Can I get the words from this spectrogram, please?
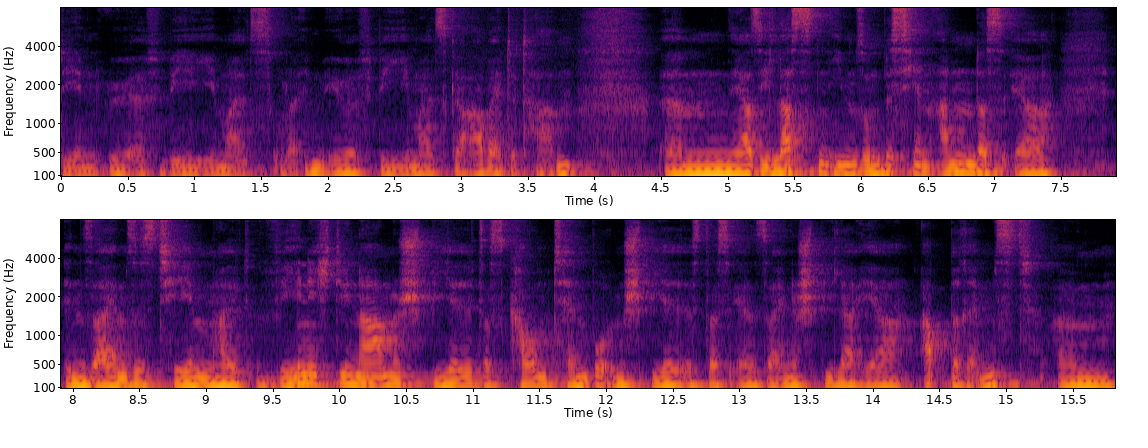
den ÖFB jemals oder im ÖFB jemals gearbeitet haben. Ähm, ja, sie lasten ihm so ein bisschen an, dass er in seinem System halt wenig dynamisch spielt, dass kaum Tempo im Spiel ist, dass er seine Spieler eher abbremst. Ähm,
